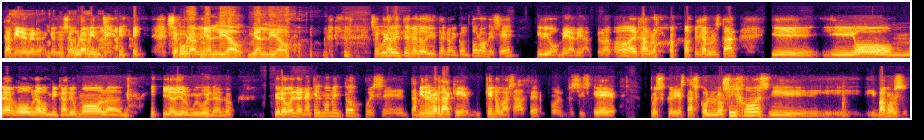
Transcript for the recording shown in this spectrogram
También es verdad, que seguramente, seguramente. Me han liado, me han liado. seguramente me lo dicen hoy con todo lo que sé y digo, mira, mira, vamos a dejarlo, a dejarlo estar y, yo me hago una bombica de humo y adiós muy buenas, ¿no? Pero bueno, en aquel momento, pues eh, también es verdad que, ¿qué no vas a hacer? Pues, pues es que pues que estás con los hijos y, vamos,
